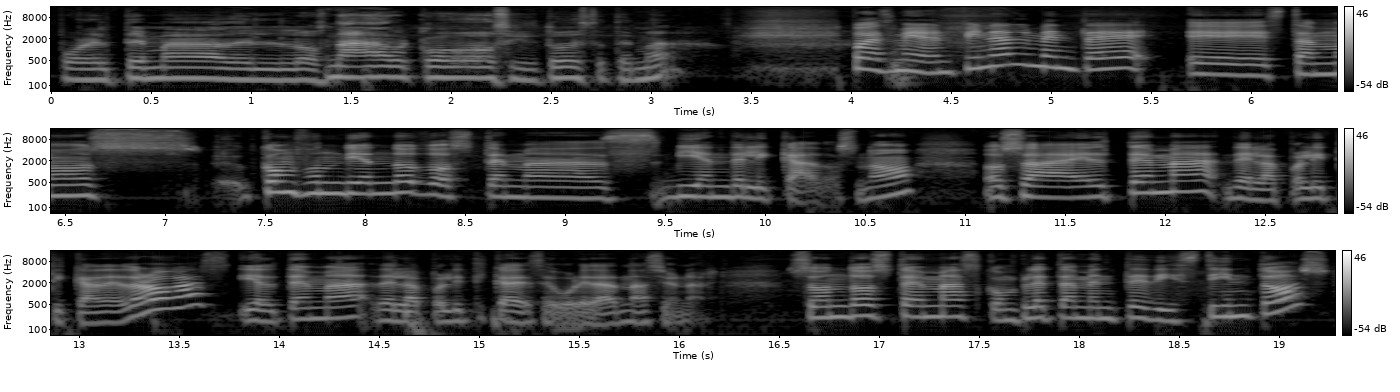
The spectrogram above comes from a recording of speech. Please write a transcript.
por el tema de los narcos y todo este tema? Pues miren, finalmente eh, estamos confundiendo dos temas bien delicados, ¿no? O sea, el tema de la política de drogas y el tema de la política de seguridad nacional. Son dos temas completamente distintos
